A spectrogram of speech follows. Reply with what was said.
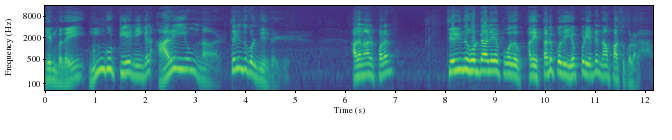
என்பதை முன்கூட்டியே நீங்கள் அறியும் நாள். தெரிந்து கொள்வீர்கள். அதனால் பலன் தெரிந்து கொண்டாலே போதும். அதை தடுப்பது எப்படி என்று நாம் பார்த்து கொள்ளலாம்.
